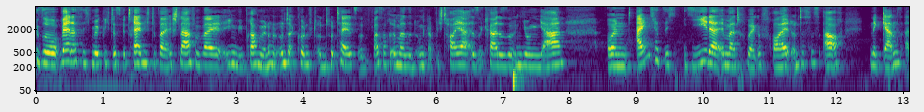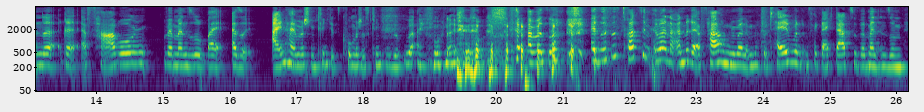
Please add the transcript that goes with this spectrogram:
so wäre das nicht möglich, dass wir drei Nächte bei schlafen, weil irgendwie brauchen wir noch eine Unterkunft und Hotels und was auch immer sind unglaublich teuer, also gerade so in jungen Jahren. Und eigentlich hat sich jeder immer drüber gefreut und das ist auch eine ganz andere Erfahrung, wenn man so bei, also Einheimischen klingt jetzt komisch, es klingt wie so Ureinwohner. Aber so, also es ist trotzdem immer eine andere Erfahrung, wenn man im Hotel wohnt im Vergleich dazu, wenn man in so einem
